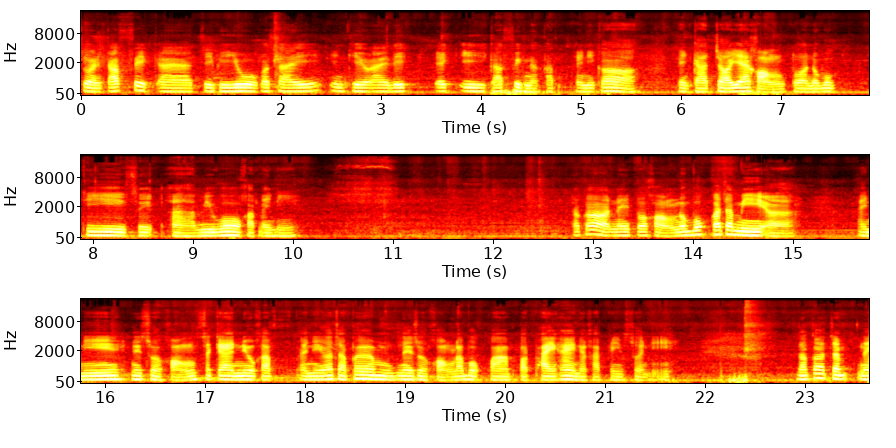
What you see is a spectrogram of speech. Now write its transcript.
ส่วนกราฟิก GPU ก็ใช้ Intel Iris Xe กราฟิกนะครับ อันนี้ก็เป็นการ์ดจอแยกของตัวโน้ตบุ๊กที่ซื้ออ่า vivo ครับในนี้ แล้วก็ในตัวของโน้ตบุ๊กก็จะมีเอ่ออันนี้ในส่วนของสแกนนิวครับ อันนี้ก็จะเพิ่มในส่วนของระบบความปลอดภัยให้นะครับในส่วนนี้ แล้วก็จะใน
